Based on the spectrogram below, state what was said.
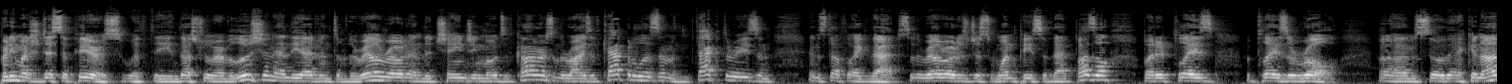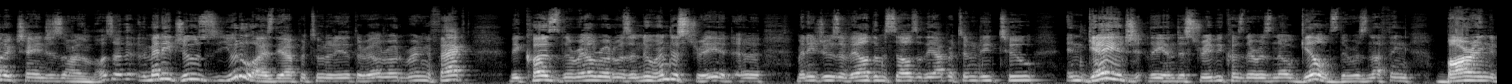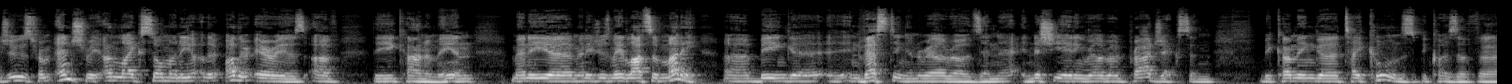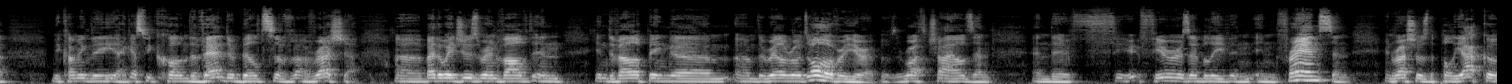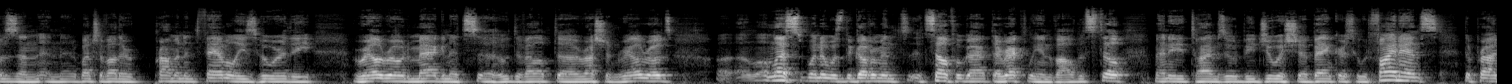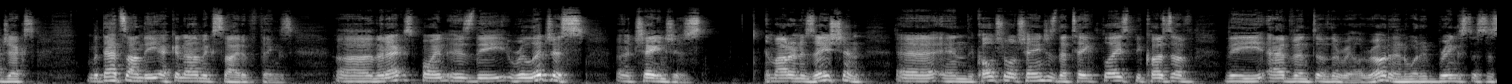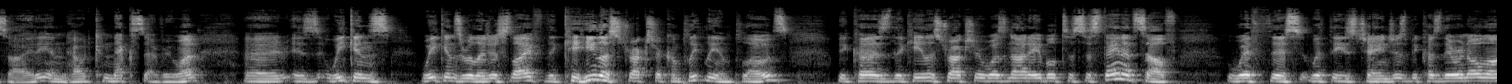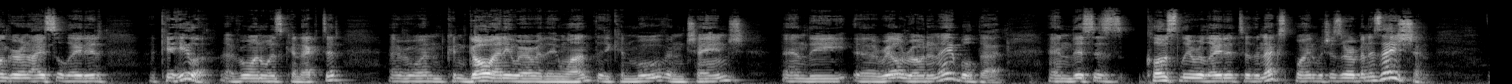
pretty much disappears with the Industrial Revolution and the advent of the railroad and the changing modes of commerce and the rise of capitalism and factories and, and stuff like that. So the railroad is just one piece of that puzzle, but it plays it plays a role. Um, so the economic changes are the most. Many Jews utilize the opportunity that the railroad bring. In fact, because the railroad was a new industry, it, uh, many Jews availed themselves of the opportunity to engage the industry because there was no guilds, there was nothing barring Jews from entry, unlike so many other other areas of the economy. And many uh, many Jews made lots of money uh, being uh, investing in railroads and initiating railroad projects and becoming uh, tycoons because of uh, becoming the I guess we could call them the Vanderbilts of, of Russia. Uh, by the way, Jews were involved in in developing um, um, the railroads all over Europe. It was the Rothschilds and and the Führers, I believe, in, in France and in Russia was the Polyakovs and, and a bunch of other prominent families who were the railroad magnates uh, who developed uh, Russian railroads. Uh, unless when it was the government itself who got directly involved, but still many times it would be Jewish uh, bankers who would finance the projects. But that's on the economic side of things. Uh, the next point is the religious uh, changes, the modernization, uh, and the cultural changes that take place because of the advent of the railroad and what it brings to society and how it connects everyone. Uh, is weakens weakens religious life. The kehila structure completely implodes because the kehila structure was not able to sustain itself with this with these changes because they were no longer an isolated Kehila. Everyone was connected. Everyone can go anywhere where they want. They can move and change, and the uh, railroad enabled that. And this is closely related to the next point, which is urbanization.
